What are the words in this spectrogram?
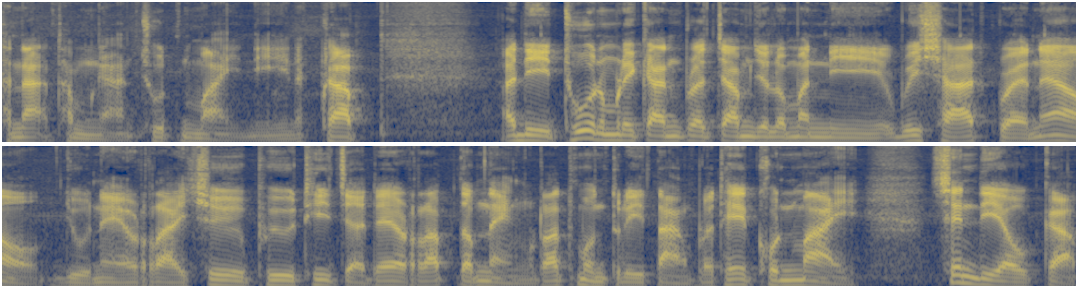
คณะทำงานชุดใหม่นี้นะครับ อดีตทูตอเมริกันประจำเยอรมนีริชาร์ดแกรเนลอยู่ในรายชื่อผู้ที่จะได้รับตำแหน่งรัฐมนตรีต่างประเทศคนใหม่ เช่นเดียวกับ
